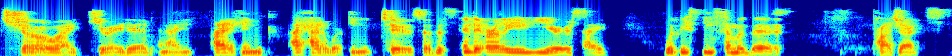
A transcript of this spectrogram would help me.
show I curated, and I I think I had a work in it too. So this in the early years, I would be in some of the projects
